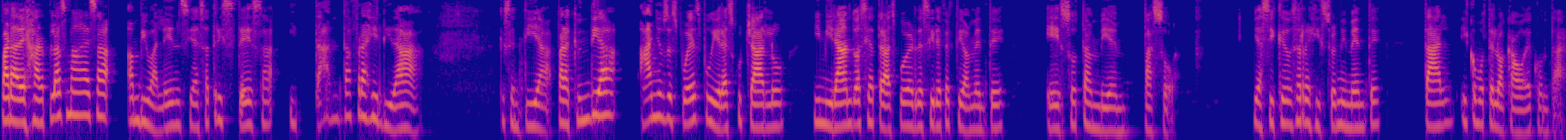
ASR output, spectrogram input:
para dejar plasmada esa ambivalencia, esa tristeza y tanta fragilidad que sentía, para que un día, años después, pudiera escucharlo y mirando hacia atrás poder decir efectivamente, eso también pasó. Y así quedó ese registro en mi mente, tal y como te lo acabo de contar.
